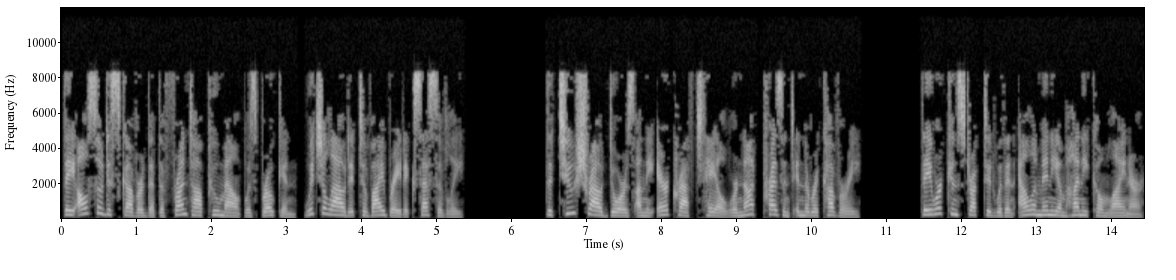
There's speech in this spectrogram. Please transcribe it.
They also discovered that the front APU mount was broken, which allowed it to vibrate excessively. The two shroud doors on the aircraft tail were not present in the recovery. They were constructed with an aluminium honeycomb liner,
